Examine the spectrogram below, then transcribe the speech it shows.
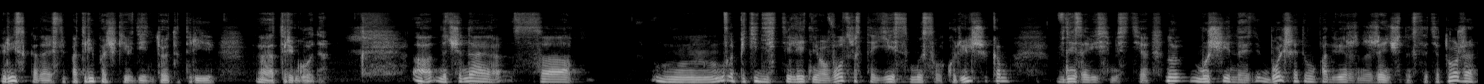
риска. Да, если по три пачки в день, то это 3, 3 э, года. А, начиная с 50-летнего возраста есть смысл курильщикам, вне зависимости. Ну, мужчины больше этому подвержены, женщины, кстати, тоже.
